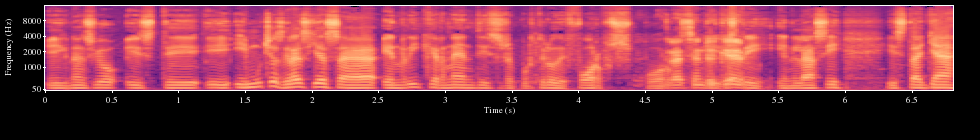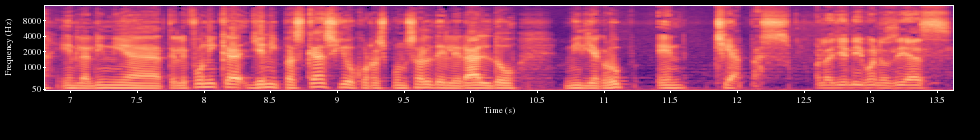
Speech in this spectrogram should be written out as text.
Ignacio. Este, y, y muchas gracias a Enrique Hernández, reportero de Forbes, por Gracias, este enlace. Está ya en la línea telefónica Jenny Pascasio, corresponsal del Heraldo Media Group en Chiapas. Hola Jenny, buenos días.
